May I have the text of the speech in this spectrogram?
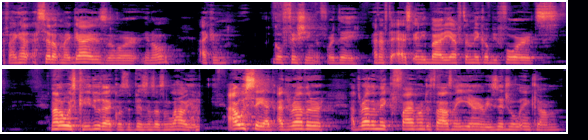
If I got I set up my guys, or you know, I can go fishing for a day. I don't have to ask anybody. I have to make up before. It's not always can you do that because the business doesn't allow you. I always say I'd, I'd rather I'd rather make five hundred thousand a year in residual income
